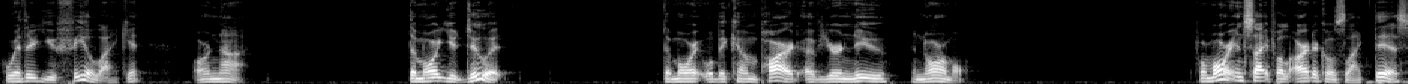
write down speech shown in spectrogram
whether you feel like it or not. The more you do it, the more it will become part of your new normal. For more insightful articles like this,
